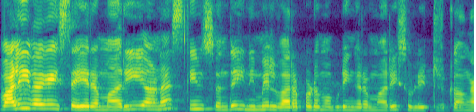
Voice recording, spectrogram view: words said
வழிவகை செய்கிற மாதிரியான ஸ்கீம்ஸ் வந்து இனிமேல் வரப்படும் அப்படிங்கிற மாதிரி சொல்லிகிட்ருக்காங்க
